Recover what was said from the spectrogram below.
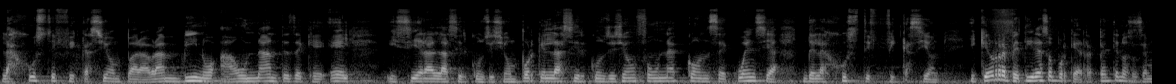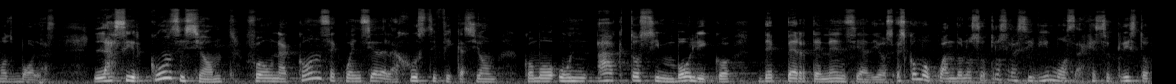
la justificación para Abraham vino aún antes de que él hiciera la circuncisión, porque la circuncisión fue una consecuencia de la justificación. Y quiero repetir eso porque de repente nos hacemos bolas. La circuncisión fue una consecuencia de la justificación como un acto simbólico de pertenencia a Dios. Es como cuando nosotros recibimos a Jesucristo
